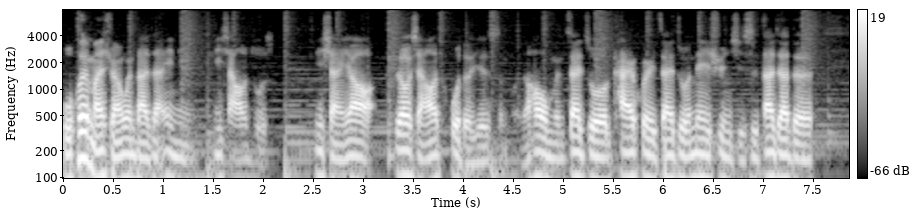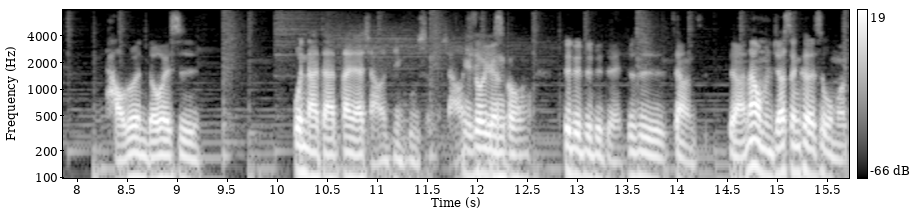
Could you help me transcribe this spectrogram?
我会蛮喜欢问大家，哎，你你想要做什么？你想要最后想要获得一些什么？然后我们在做开会，在做内训，其实大家的讨论都会是问大家，大家想要进步什么？想要你做员工？对对对对对，就是这样子，对啊。那我们比较深刻的是，我们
